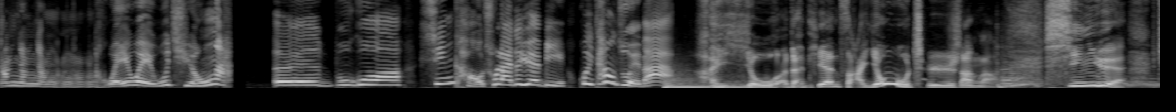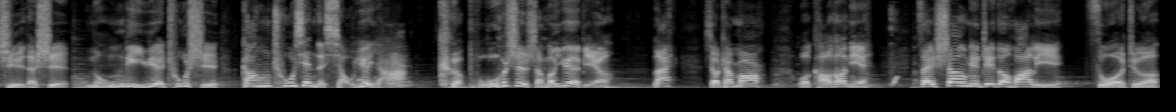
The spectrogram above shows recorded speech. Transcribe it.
回味无穷啊！呃，不过新烤出来的月饼会烫嘴吧？哎呦，我的天，咋又吃上了？新月指的是农历月初时刚出现的小月牙，可不是什么月饼。来，小馋猫，我考考你，在上面这段话里，作者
